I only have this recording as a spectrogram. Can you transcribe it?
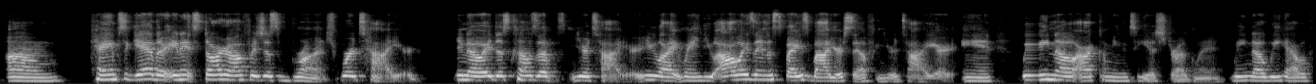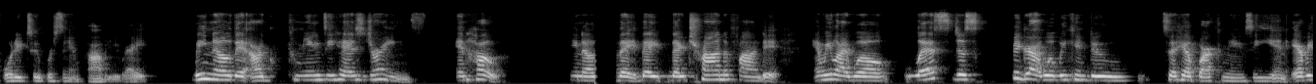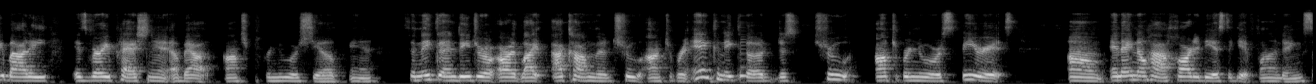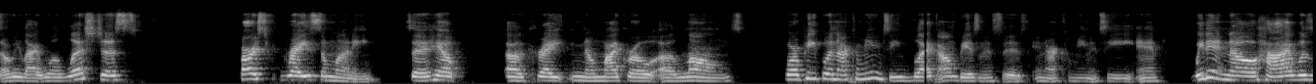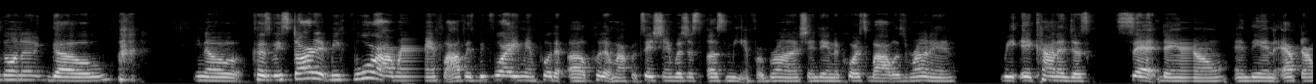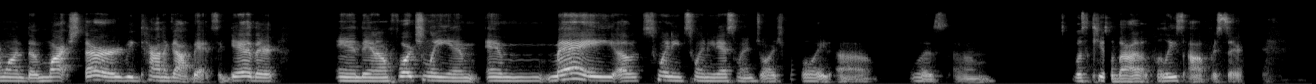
Um, came together and it started off as just brunch. We're tired. You know, it just comes up, you're tired. You like when you always in a space by yourself and you're tired. And we know our community is struggling. We know we have a 42% poverty rate. We know that our community has dreams and hope. You know, they they they're trying to find it. And we like, well, let's just figure out what we can do to help our community. And everybody is very passionate about entrepreneurship. And Tanika and Deidre are like, I call them the true entrepreneur, and Kanika just true entrepreneur spirits. Um, and they know how hard it is to get funding. So we like, well, let's just first raise some money to help uh, create, you know, micro uh, loans for people in our community, black owned businesses in our community. And we didn't know how it was going to go, you know, because we started before I ran for office, before I even put uh, put up my petition, it was just us meeting for brunch. And then, of course, while I was running, we it kind of just sat down. And then after I won the March 3rd, we kind of got back together. And then, unfortunately, in, in May of 2020, that's when George Floyd uh, was um, was killed by a police officer.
